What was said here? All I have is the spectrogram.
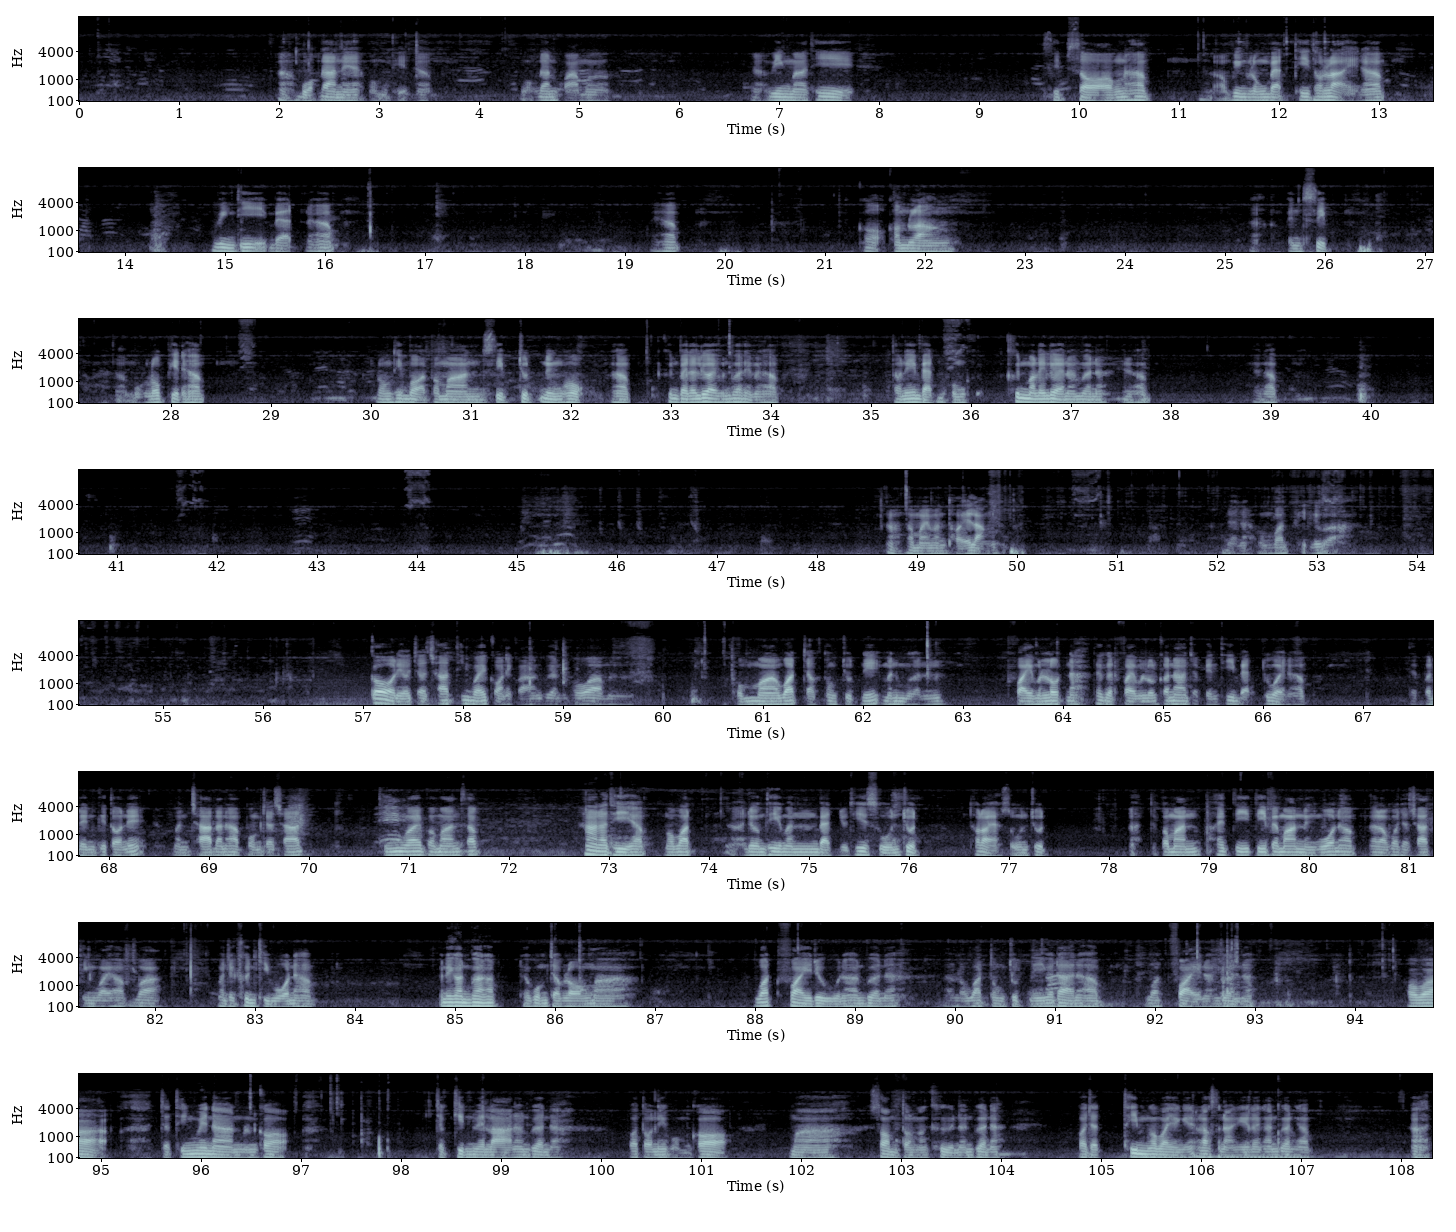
อ่าบวกด้านเนี้ยผมผิดนะครับ บวกด้านขวามือนะวิ่งมาที่สิบสองนะครับ เราวิ่งลงแบตที่เท่าไหร่นะครับ วิ่งที่แบตนะครับนะครับ ก็กำลัง เป็นสิบบวกลบผิดนะครับ ลงที่บอร์ดประมาณสิบจุดหนึ่งหกนะครับ ขึ้นไปเรื่อยๆเพื่อนๆเห็นไหมครับ ตอนนี้แบตผมขึ้นมาเรื่อยๆนะเพื่อนนะเห็นครับเห็นไหมครับ อะทำไมมันถอยหลัง เดี๋ยวนะ ผมวัดผิดหรือเปล่า ก็เดี๋ยวจะชาร์จทิ้งไว้ก่อนดีกว่าเพื่อน เพราะว่ามัน ผมมาวัดจากตรงจุดนี้มันเหมือนไฟมันลดนะ ถ้าเกิดไฟมันลดก็น่าจะเป็นที่แบตด้วยนะครับ แต่ประเด็นคือตอนนี้มันชาร์จแล้วนะครับ ผมจะชาร์จทิ้งไว้ประมาณสักห้านาทีครับ มาวัดเดิมทีมันแบตอยู่ที่ศูนย์จุด เท่าไหร่ศูนย์จุด ประมาณให้ตีตีประมาณหนึ่งโวลต์นะครับ แล้วเราก็จะชาร์จทิ้งไว้ครับว่ามันจะขึ้นกี่โวลต์นะครับอันนี้กันเพื่อนครับ เดี๋ยวผมจะลองมา วัดไฟดูนะครับเพื่อนนะ เราวัดตรงจุดนี้ก็ได้นะครับ วัดไฟนะเพื่อนนะ เพราะว่าจะทิ้งไว้นานมันก็จะกินเวลานั่นเพื่อนนะ เพราะตอนนี้ผมก็มาซ่อมตอนกลางคืนนั่นเพื่อนนะ ก็จะทิ่มเข้าไปอย่างเงี้ยลักษณะอย่างนี้เลยครับเพื่อนครับ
